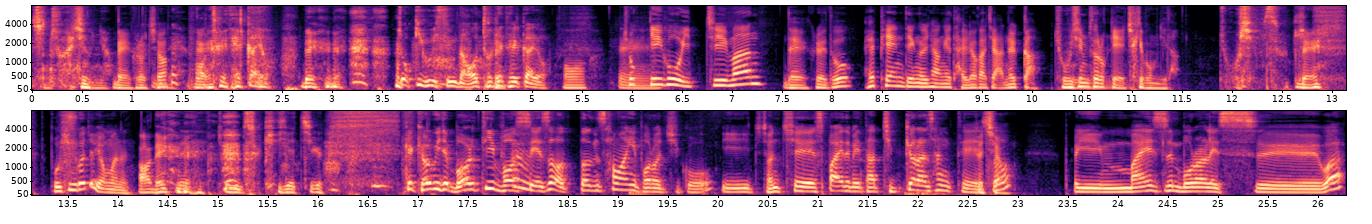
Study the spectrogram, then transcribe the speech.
진중하시군요. 네, 그렇죠. 네. 네, 어떻게 될까요? 네. 쫓기고 있습니다. 어떻게 될까요? 어, 네. 쫓기고 있지만, 네, 그래도 해피엔딩을 향해 달려가지 않을까 조심스럽게 음. 예측해 봅니다. 조심스럽게. 네, 보신 거죠, 영화는? 아, 네, 네, 조심스럽게 예측을. 그러니까 결국 이제 멀티버스에서 어떤 상황이 벌어지고 이 전체 스파이더맨이 다 집결한 상태에서 그쵸. 이 마일스 모랄레스와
